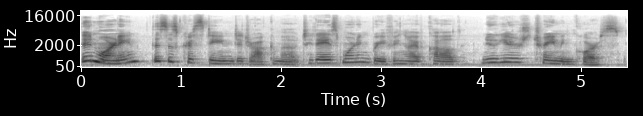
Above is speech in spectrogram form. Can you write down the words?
Good morning. This is Christine DiGiacomo. Today's morning briefing I've called New Year's Training Course.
